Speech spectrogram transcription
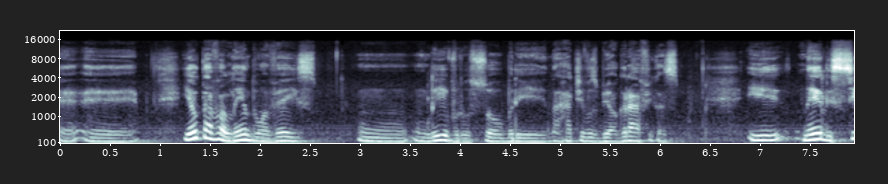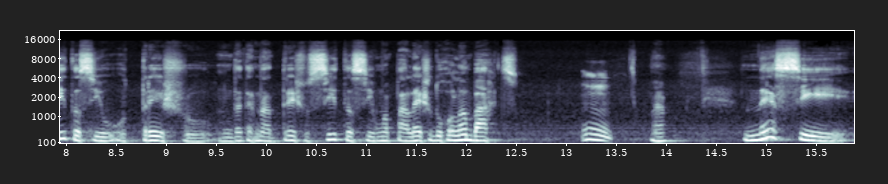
É, é... E eu estava lendo uma vez um, um livro sobre narrativas biográficas e nele cita-se o trecho, num determinado trecho, cita-se uma palestra do Roland Barthes. Hum. Né? Nesse,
